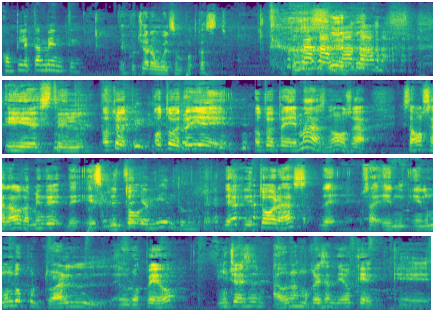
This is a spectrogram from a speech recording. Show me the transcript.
completamente. ¿Escucharon Wilson Podcast? Y este, el- otro, otro, detalle, otro detalle más, ¿no? O sea, estamos hablando también de, de, de escritoras, de, o sea, en, en el mundo cultural europeo, muchas veces algunas mujeres han tenido que, que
